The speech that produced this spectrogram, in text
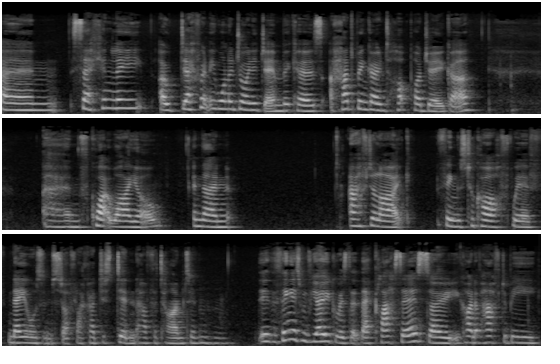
Um, secondly, I would definitely want to join a gym because I had been going to hot pod yoga um, for quite a while, and then after like things took off with nails and stuff, like I just didn't have the time to. Mm-hmm. The thing is with yoga is that they're classes, so you kind of have to be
